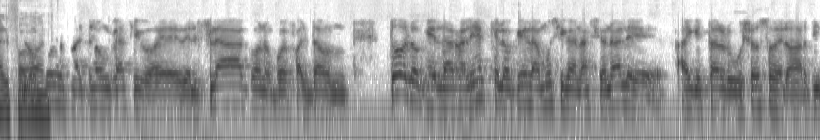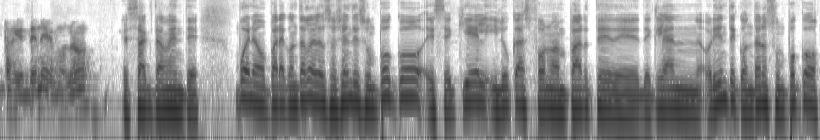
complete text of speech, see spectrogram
el fogón. No puede faltar un clásico del flaco, no puede faltar un... Todo lo que la realidad es que lo que es la música nacional eh, hay que estar orgulloso de los artistas que tenemos, ¿no? Exactamente. Bueno, para contarle a los oyentes un poco, Ezequiel y Lucas forman parte de, Clan Oriente. Contanos un poco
